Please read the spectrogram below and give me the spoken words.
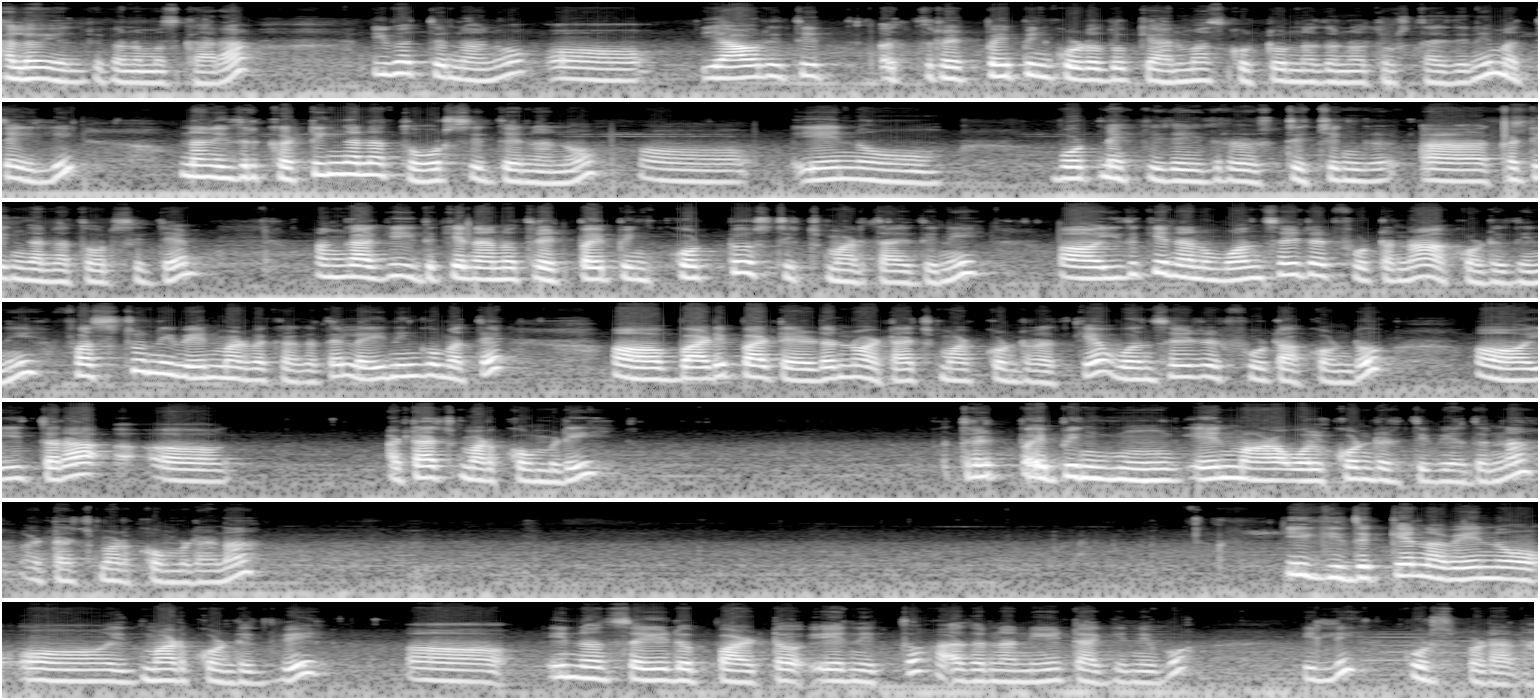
Hello ಎಲ್ರಿಗೂ ನಮಸ್ಕಾರ. ಇವತ್ತು ನಾನು ಯಾವ ರೀತಿ ಥ್ರೆಡ್ ಪೈಪಿಂಗ್ ಕೊಡೋದು ಕ್ಯಾನ್ವಾಸ್ ಕೊಟ್ಟು ಅನ್ನೋದನ್ನು ತೋರಿಸ್ತಾ ಇದ್ದೀನಿ. ಮತ್ತು ಇಲ್ಲಿ ನಾನು ಇದ್ರ ಕಟ್ಟಿಂಗನ್ನು ತೋರಿಸಿದ್ದೆ ನಾನು. ಏನು ಬೋಟ್ ನೆಕ್ ಇದೆ, ಇದ್ರ ಸ್ಟಿಚಿಂಗ್ ಕಟ್ಟಿಂಗನ್ನು ತೋರಿಸಿದ್ದೆ. ಹಂಗಾಗಿ ಇದಕ್ಕೆ ನಾನು ಥ್ರೆಡ್ ಪೈಪಿಂಗ್ ಕೊಟ್ಟು ಸ್ಟಿಚ್ ಮಾಡ್ತಾ ಇದ್ದೀನಿ. ಇದಕ್ಕೆ ನಾನು ಒನ್ ಸೈಡೆಡ್ ಫುಟನ್ನು ಹಾಕ್ಕೊಂಡಿದ್ದೀನಿ ಫಸ್ಟು ನೀವೇನು ಮಾಡಬೇಕಾಗತ್ತೆ ಲೈನಿಂಗು ಮತ್ತು ಬಾಡಿ ಪಾರ್ಟ್ ಎರಡನ್ನೂ ಅಟ್ಯಾಚ್ ಮಾಡ್ಕೊಂಡಿರೋದಕ್ಕೆ ಒನ್ ಸೈಡೆಡ್ ಫೂಟ್ ಹಾಕ್ಕೊಂಡು ಈ ಥರ ಅಟ್ಯಾಚ್ ಮಾಡ್ಕೊಂಬಿಡಿ. ಥ್ರೆಡ್ ಪೈಪಿಂಗ್ ಏನು ಮಾ, ಹೊಲ್ಕೊಂಡಿರ್ತೀವಿ ಅದನ್ನು ಅಟ್ಯಾಚ್ ಮಾಡ್ಕೊಂಬಿಡೋಣ. ಈಗ ಇದಕ್ಕೆ ನಾವೇನು ಇದು ಮಾಡ್ಕೊಂಡಿದ್ವಿ. ಇನ್ನೊಂದು ಸೈಡ್ ಪಾರ್ಟ್ ಏನಿತ್ತು ಅದನ್ನು ನೀಟಾಗಿ ನೀವು ಇಲ್ಲಿ ಕೂಡಿಸ್ಬಿಡೋಣ.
